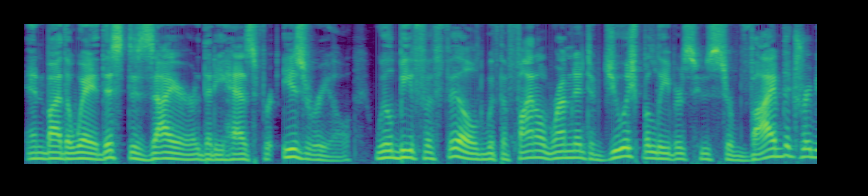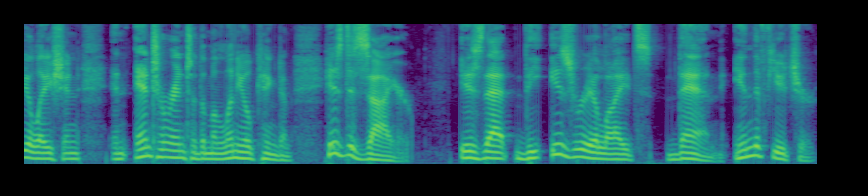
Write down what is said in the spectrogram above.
and by the way, this desire that he has for Israel will be fulfilled with the final remnant of Jewish believers who survive the tribulation and enter into the millennial kingdom. His desire is that the Israelites then, in the future,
